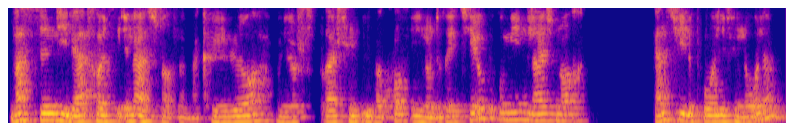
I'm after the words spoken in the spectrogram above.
Was sind die wertvollsten Inhaltsstoffe? Na klar, wir sprechen über Koffein und Theobromin gleich noch. Ganz viele Polyphenole,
